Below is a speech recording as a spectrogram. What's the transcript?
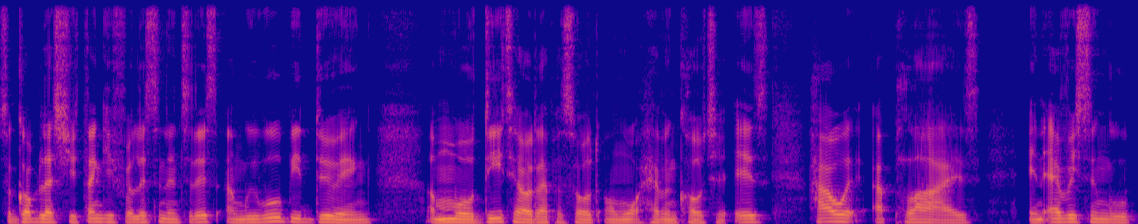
So, God bless you. Thank you for listening to this. And we will be doing a more detailed episode on what heaven culture is, how it applies in every single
